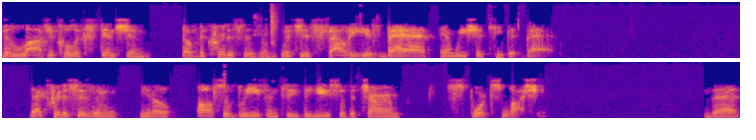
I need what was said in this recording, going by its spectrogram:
the logical extension of the criticism, which is Saudi is bad and we should keep it bad. That criticism, you know, also bleeds into the use of the term sports washing. That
